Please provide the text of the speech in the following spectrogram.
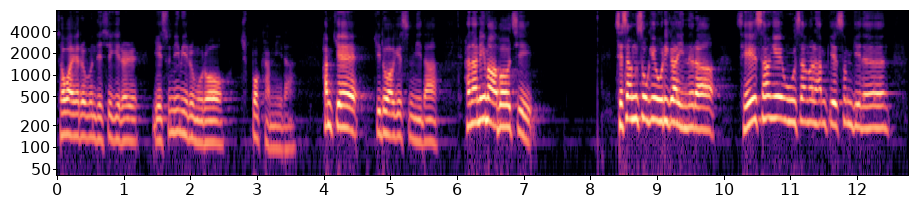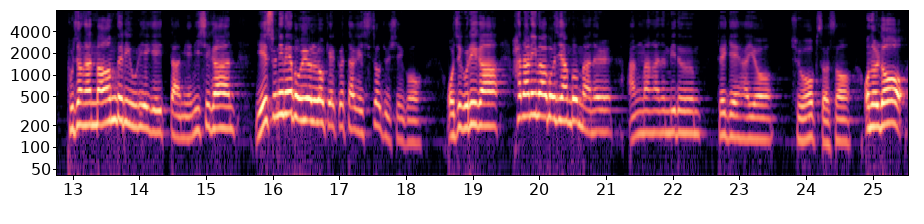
저와 여러분 되시기를 예수님 이름으로 축복합니다. 함께 기도하겠습니다. 하나님 아버지, 세상 속에 우리가 있느라 세상의 우상을 함께 섬기는 부정한 마음들이 우리에게 있다면 이 시간 예수님의 보혈로 깨끗하게 씻어주시고 오직 우리가 하나님 아버지 한 분만을 악망하는 믿음 되게 하여 주옵소서 오늘도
